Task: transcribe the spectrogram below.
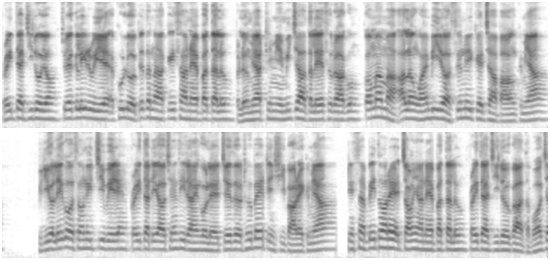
ပရိသတ်ကြီးတို့ရောကျွဲကလေးတွေရဲ့အခုလိုပြဿနာကိစ္စနဲ့ပတ်သက်လို့ဘယ်လိုများထင်မြင်မိကြသလဲဆိုတာကို comment မှာအားလုံးဝိုင်းပြီးတော့ဆွေးနွေးခဲ့ကြပါအောင်ခင်ဗျာဗီဒီယိုလေးကိုဆုံးဖြတ်ကြည့်ပေးတဲ့ပရိသတ်တယောက်ချင်းစီတိုင်းကိုလည်းကျေးဇူးအထူးပဲတင်ရှိပါရခင်ဗျာတင်ဆက်ပေးသွားတဲ့အကြောင်းအရာနဲ့ပတ်သက်လို့ပရိသတ်ကြီးတို့ကသဘောကျ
